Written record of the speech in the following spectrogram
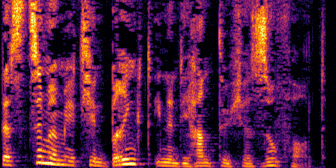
Das Zimmermädchen bringt Ihnen die Handtücher sofort.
